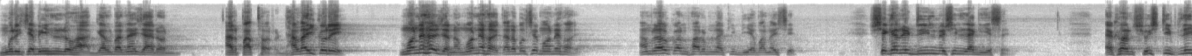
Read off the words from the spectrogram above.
মরিচাবিহীন লোহা গ্যালবানাইজ আয়রন আর পাথর ঢালাই করে মনে হয় যেন, মনে হয়, তারা বলছে মনে হয়। আমরাও কনফার্ম না কি দিয়ে বানাইছে। সেখানে ড্রিল মেশিন লাগিয়েছে। এখন সুইচ টিপলেই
